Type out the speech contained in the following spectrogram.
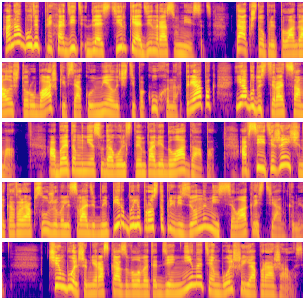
она будет приходить для стирки один раз в месяц. Так что предполагалось, что рубашки, всякую мелочь типа кухонных тряпок я буду стирать сама. Об этом мне с удовольствием поведала Агапа. А все эти женщины, которые обслуживали свадебный пир, были просто привезенными из села крестьянками. Чем больше мне рассказывала в этот день Нина, тем больше я поражалась.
